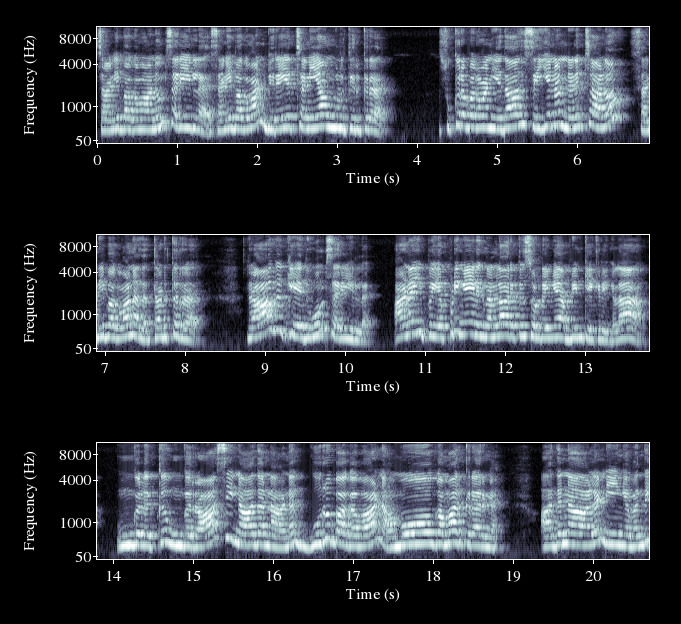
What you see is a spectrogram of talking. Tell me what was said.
சனி பகவானும் சரியில்லை. சனி பகவான் விரயச்சனியாக உங்களுக்கு இருக்கிறார். சுக்கர பகவான் ஏதாவது செய்யணும்னு நினைச்சாலும் சனி பகவான் அதை தடுத்துடுறார் ராகு கேதுவும் சரியில்லை. ஆனால் இப்போ எப்படிங்க எனக்கு நல்லா இருக்கு சொல்கிறீங்க அப்படின்னு கேட்குறீங்களா உங்களுக்கு உங்கள் ராசிநாதனான குரு பகவான் அமோகமாக இருக்கிறாருங்க. அதனால் நீங்கள் வந்து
